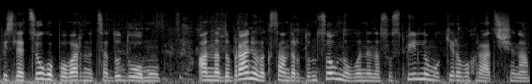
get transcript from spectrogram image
Після цього повернуться додому. Анна Добрань, Олександр Донцов. Новини на Суспільному. Кіровоградщина.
